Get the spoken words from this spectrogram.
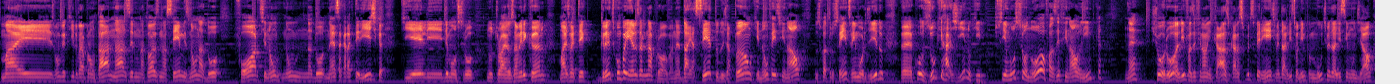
Mas vamos ver o que ele vai aprontar nas eliminatórias, nas semis, não nadou forte, não, não nadou nessa característica que ele demonstrou no Trials americano, mas vai ter grandes companheiros ali na prova, né? Daya Seto, do Japão, que não fez final dos 400, vem mordido. É, Kozuki Hajino, que se emocionou ao fazer final olímpica, né? Chorou ali fazer final em casa, o cara super experiente, medalhista olímpico, multimedalhista em mundial,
